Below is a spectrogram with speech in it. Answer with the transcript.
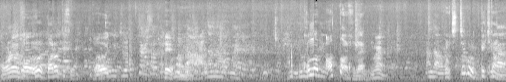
これうんバラですよはいであこんなあったんですね。のね俺ちっちゃい頃できたな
